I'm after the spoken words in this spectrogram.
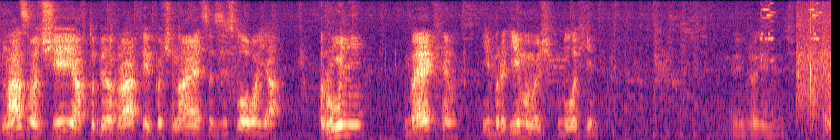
Назва чиєї автобіографії починається зі слова Я. Руні, Бекхем, Ібрагімович, Блохін. Ибрагимович. Я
